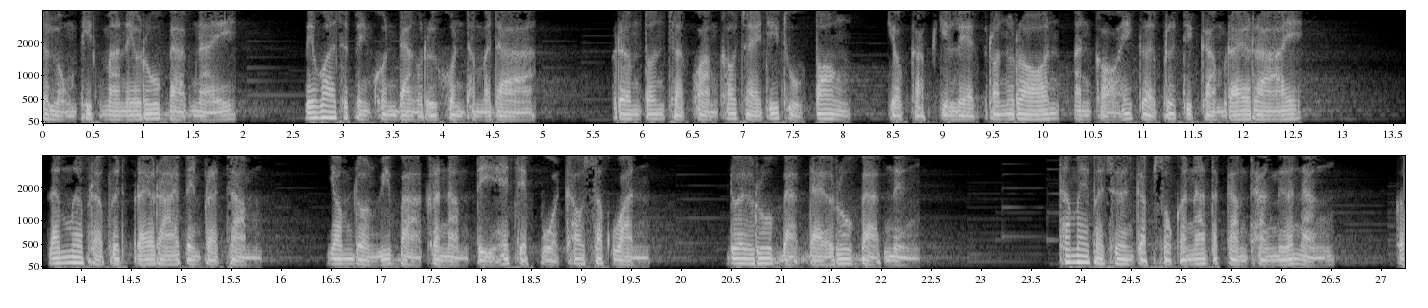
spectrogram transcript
จะหลงผิดมาในรูปแบบไหน ไม่ว่าจะเป็นคนดังหรือคนธรรมดา เริ่มต้นจากความเข้าใจที่ถูกต้องเกี่ยวกับกิเลสร้อนๆอันก่อให้เกิดพฤติกรรมร้ายๆและเมื่อประพฤติร้ายๆเป็นประจำย่อมโดนวิบากกระหน่ำตีให้เจ็บปวดเข้าสักวัน ด้วยรูปแบบใดรูปแบบหนึ่ง ถ้าไม่เผชิญกับโศกนาฏกรรมทางเนื้อหนัง ก็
